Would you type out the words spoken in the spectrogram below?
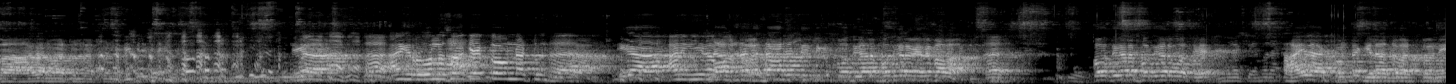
బాగా అలవాటు ఇక ఆయనకి రోళ్ళ సోకి ఎక్కువ ఉన్నట్టుంది. ఇక మీద సార్లు ఇంటికి పొద్దుగాల పొద్దుగాల వెళ్ళి బాబా పొద్దుగాల పొద్దుగాల పోతే సాయి లేకుంటే గిలాస పట్టుకొని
